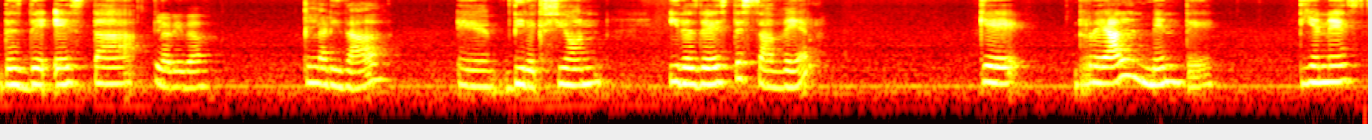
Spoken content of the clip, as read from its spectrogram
desde esta claridad, claridad, eh, dirección y desde este saber que realmente tienes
